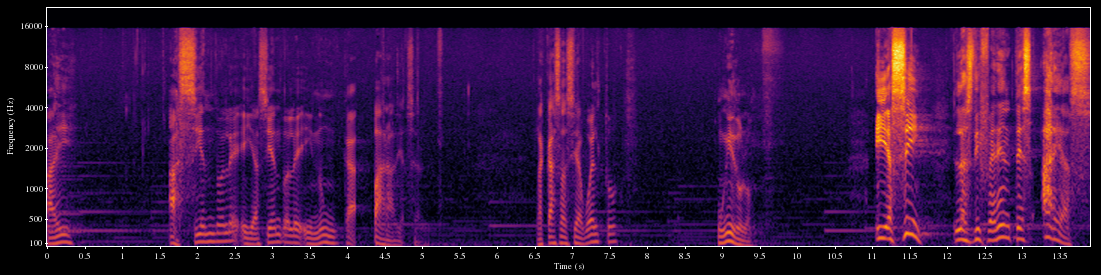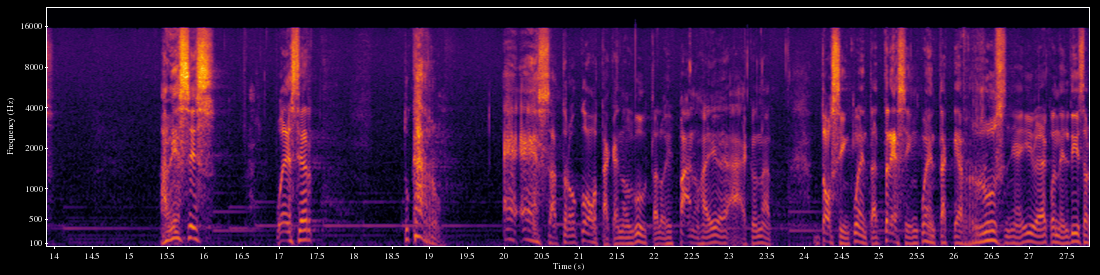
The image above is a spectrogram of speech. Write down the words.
ahí haciéndole y haciéndole y nunca para de hacerlo. La casa se ha vuelto un ídolo. Y así las diferentes áreas. A veces puede ser tu carro, e, esa trocota que nos gusta a los hispanos ahí, con una 250, 350 que rusne ahí, ¿verdad? Con el diésel.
